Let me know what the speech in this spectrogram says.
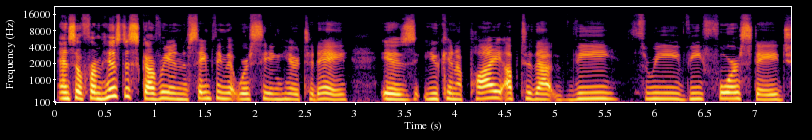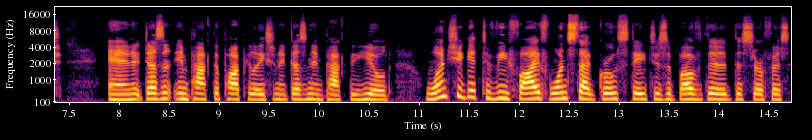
And so from his discovery, and the same thing that we're seeing here today, is you can apply up to that V3, V4 stage, and it doesn't impact the population, it doesn't impact the yield. Once you get to V5, once that growth stage is above the, the surface,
